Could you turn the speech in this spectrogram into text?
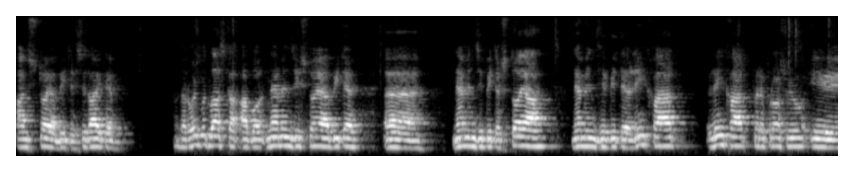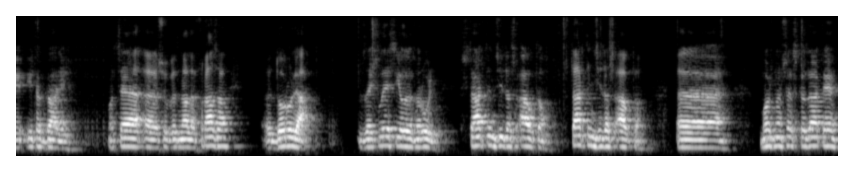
an Steuer, bitte. Сідайте за руль, будь ласка, або nehmen Sie Steuer, bitte. Е, Nehmen Sie bitte Steuer, nehmen Sie bitte Linkhard, Linkhard, перепрошую, і, і так далі. Оце, е, щоб ви знали фраза е, до руля. Зайшли, сіли за руль. Auto. Starten Sie das Auto. Е, можна ще сказати,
